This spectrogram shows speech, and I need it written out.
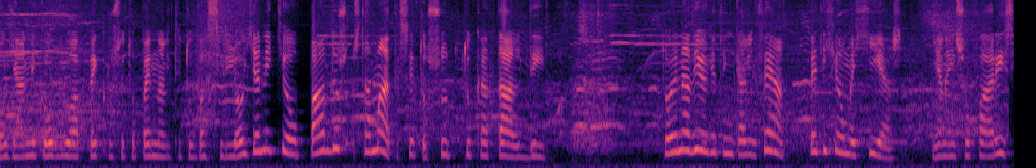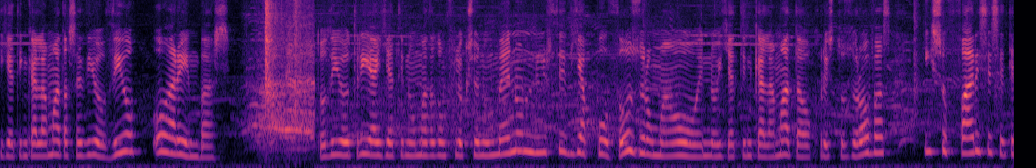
Ο Γιάννη Κόγλου απέκρουσε το πέναλτι του Βασιλόγιαννη και ο Πάντος σταμάτησε το σουτ του Κατάλντι. Το 1-2 για την Καλυθέα πέτυχε ο Μεχίας για να ισοφαρίσει για την Καλαμάτα σε 2-2 ο Αρίμπας. Το 2-3 για την ομάδα των φιλοξενουμένων ήρθε διαποδόσδρομα ο, ενώ για την Καλαμάτα ο Χρήστος Ρόβας ισοφάρισε σε 3-3.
